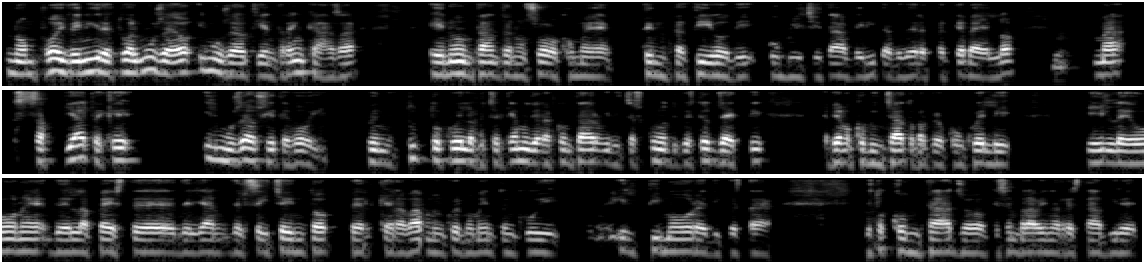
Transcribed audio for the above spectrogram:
non puoi venire tu al museo, il museo ti entra in casa e non tanto e non solo come tentativo di pubblicità, venite a vedere perché è bello, mm. ma sappiate che il museo siete voi. Quindi tutto quello che cerchiamo di raccontarvi di ciascuno di questi oggetti, abbiamo cominciato proprio con quelli il leone della peste degli anni, del 600, perché eravamo in quel momento in cui il timore di questa, questo contagio che sembrava inarrestabile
